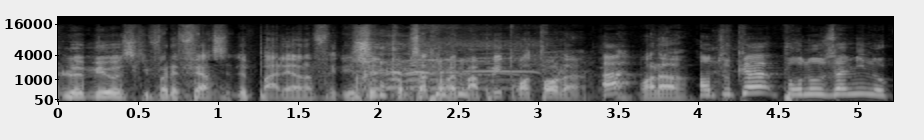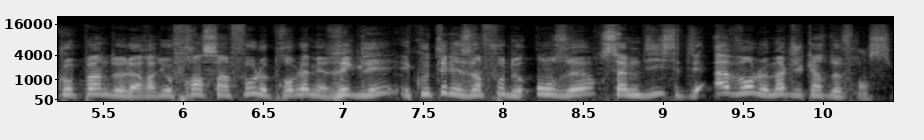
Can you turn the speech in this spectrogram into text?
le, mieux, ce qu'il fallait faire, c'est de ne pas aller en Afrique du Sud, comme ça, t'aurais pas pris 3 tôles. Ah. Voilà. En tout cas, pour nos amis, nos copains de la radio France Info, le problème est réglé. Écoutez les infos de 11h samedi, c'était avant le match du 15 de France.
